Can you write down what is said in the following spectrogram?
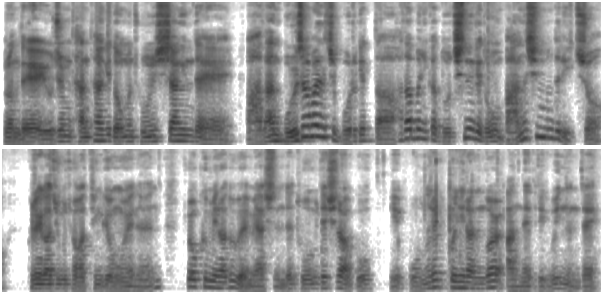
그런데 요즘 단타하기 너무 좋은 시장인데 아 난 뭘 잡아야 될지 모르겠다 하다 보니까 놓치는 게 너무 많으신 분들이 있죠. 그래가지고 저 같은 경우에는 조금이라도 매매하시는데 도움이 되시라고 이 오늘의 끈이라는 걸 안내드리고 있는데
